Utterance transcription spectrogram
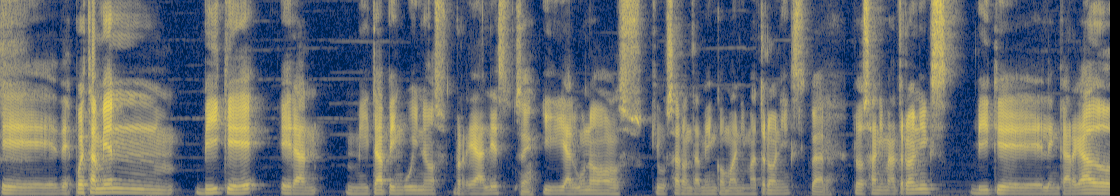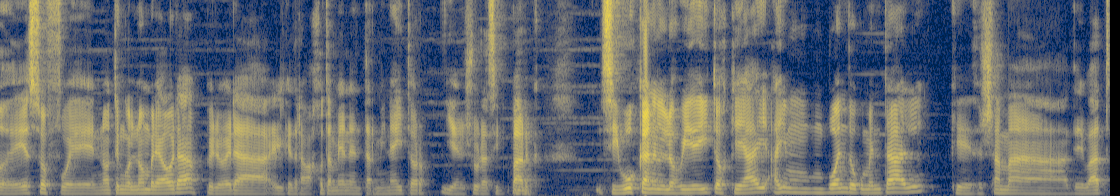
Eh, después también vi que eran mitad pingüinos reales Sí. y algunos que usaron también como animatronics. Claro. Los animatronics, vi que el encargado de eso fue, no tengo el nombre ahora, pero era el que trabajó también en Terminator y en Jurassic Park. Si buscan en los videitos que hay, hay un buen documental que se llama The Bat,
